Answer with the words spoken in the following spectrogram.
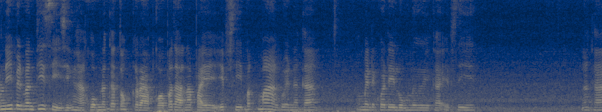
วันนี้เป็นวันที่ 4 สิงหาคมนะคะ ต้องกราบขอประธานอภัย FC มาก ๆ ด้วยนะคะ ไม่ได้ค่อยได้ลงเลยค่ะ FC นะคะ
